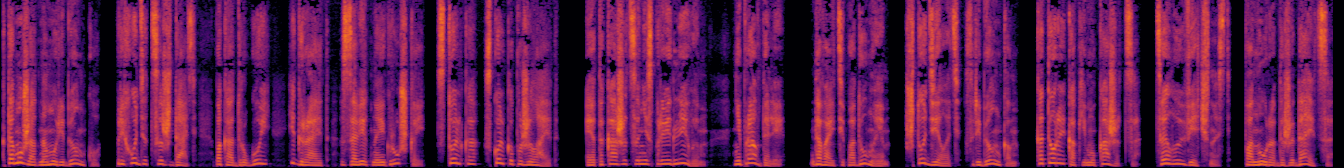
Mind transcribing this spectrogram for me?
К тому же одному ребенку приходится ждать, пока другой играет с заветной игрушкой столько, сколько пожелает. Это кажется несправедливым, не правда ли? Давайте подумаем, что делать с ребенком, который, как ему кажется, целую вечность понуро дожидается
